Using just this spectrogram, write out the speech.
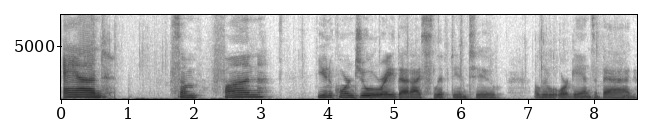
And some fun unicorn jewelry that I slipped into a little organza bag.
